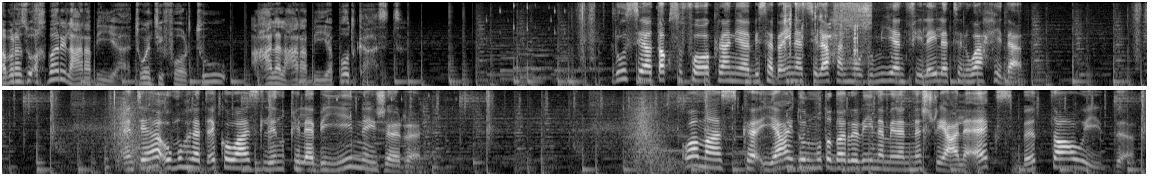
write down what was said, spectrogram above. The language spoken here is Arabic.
أبرز أخبار العربية 24 على العربية بودكاست. روسيا تقصف أوكرانيا بسبعين سلاحا هجوميا في ليلة واحدة. انتهاء مهلة إيكواس لانقلابيين نيجر. وماسك يعد المتضررين من النشر على إكس بالتعويض.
